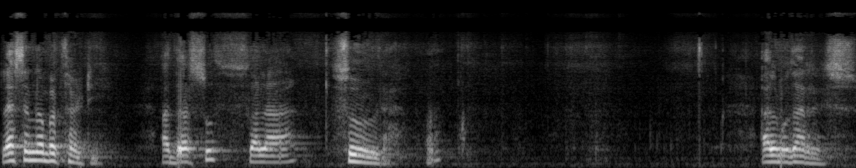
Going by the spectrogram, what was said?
Lesson number 30. Adarsus Salah Surah. Al Mudarris.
